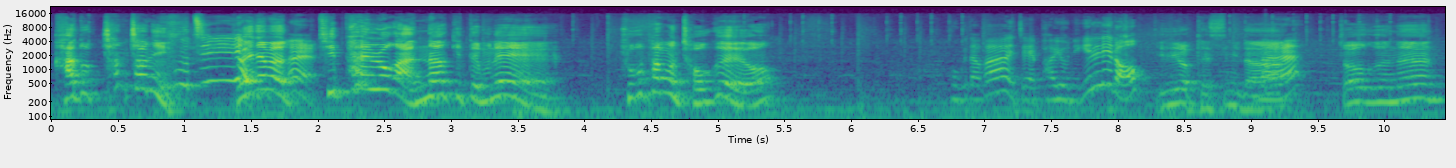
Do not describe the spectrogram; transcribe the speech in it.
가도 천천히 굳이 왜냐면 네. 디파일러가 안 나왔기 때문에 조급한 건 저그예요 거기다가 이제 바이오닉 1, 1업. 1업 됐습니다 네. 저그는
